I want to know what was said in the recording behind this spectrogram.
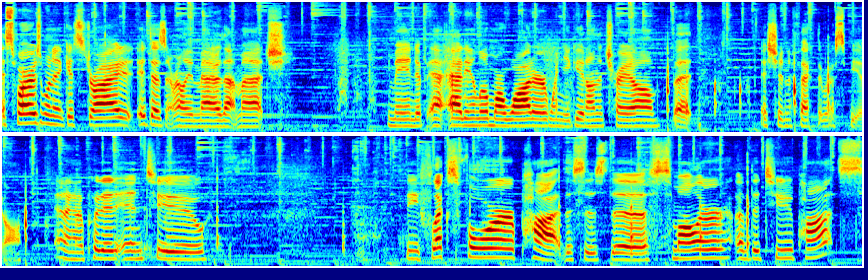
as far as when it gets dry, it doesn't really matter that much. You may end up adding a little more water when you get on the trail, but it shouldn't affect the recipe at all. And I'm gonna put it into the Flex 4 pot. This is the smaller of the two pots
